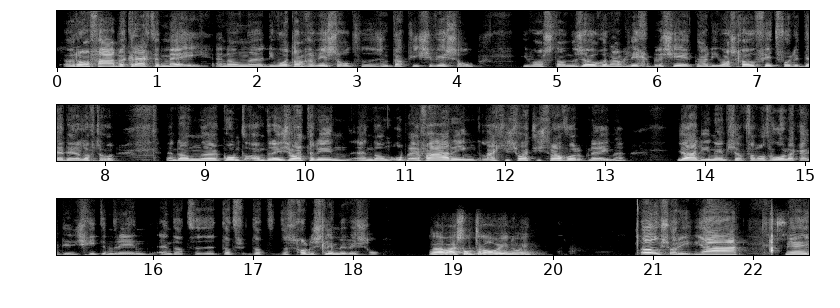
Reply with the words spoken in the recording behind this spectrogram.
Ran Faber krijgt hem mee. En dan, uh, die wordt dan gewisseld. Dat is een tactische wissel. Die was dan zogenaamd licht geblesseerd. Nou, die was gewoon fit voor de derde helft hoor. En dan uh, komt André Zwart erin. En dan op ervaring laat je Zwart die strafworp nemen. Ja, die neemt zijn verantwoordelijkheid. Die schiet hem erin. En dat, dat, dat, dat is gewoon een slimme wissel. Nou, hij stond er al in hoor. Oh, sorry. Ja, nee,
